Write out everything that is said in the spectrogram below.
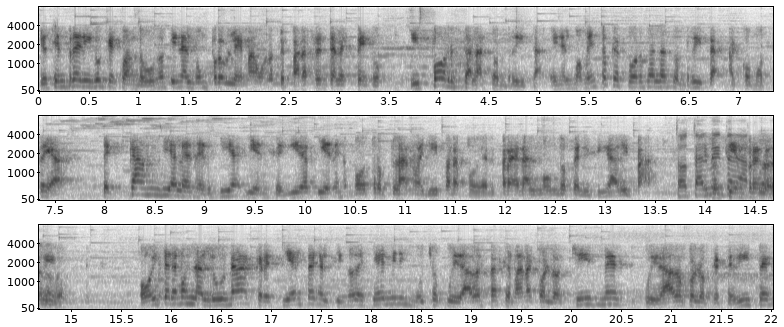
Yo siempre digo que cuando uno tiene algún problema, uno se para frente al espejo y forza la sonrisa. En el momento que forzas la sonrisa, a como sea, te cambia la energía y enseguida tienes otro plano allí para poder traer al mundo felicidad y paz. Totalmente. Eso siempre lo digo. Hoy tenemos la luna creciente en el signo de Géminis. Mucho cuidado esta semana con los chismes, cuidado con lo que se dice,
